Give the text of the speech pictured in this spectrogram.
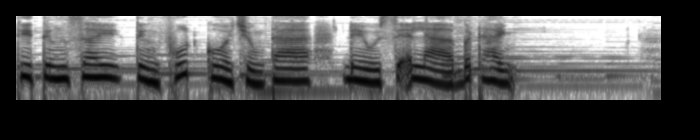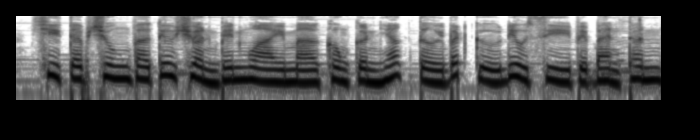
thì từng giây, từng phút của chúng ta đều sẽ là bất hạnh. Chỉ tập trung vào tiêu chuẩn bên ngoài mà không cân nhắc tới bất cứ điều gì về bản thân,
